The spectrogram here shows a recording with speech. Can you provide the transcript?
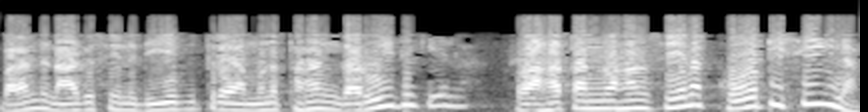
බලන්න නාගසේන දිව්‍ය පුත්‍රයා මොන තරම් ගරුයිද කියලා. රහතන් වහන්සේලා කෝටි 100ක්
